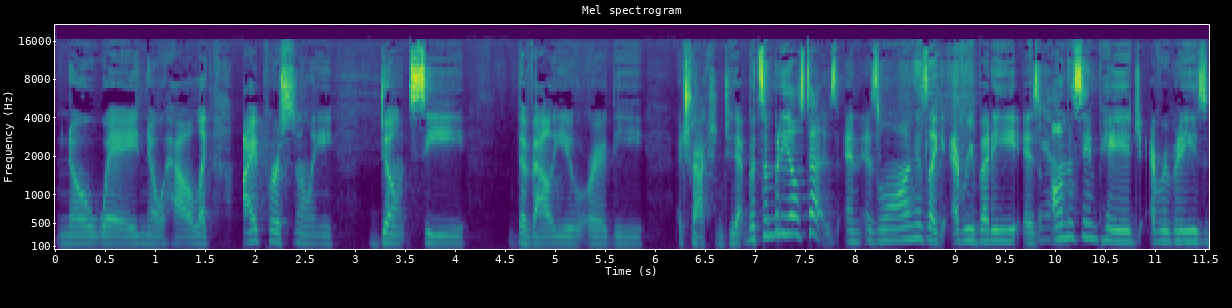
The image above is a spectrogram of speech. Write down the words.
no way, no how. Like, I personally don't see the value or the attraction to that, but somebody else does. And as long as like everybody is Yeah. on the same page, everybody's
